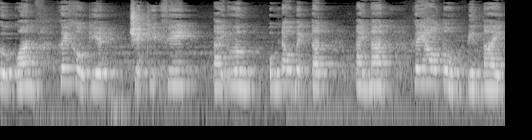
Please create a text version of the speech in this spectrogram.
cửa quan, gây khẩu thiệt, chuyện thị phi, tai ương, ốm đau bệnh tật, tai nạn, gây hao tổn tiền tài.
